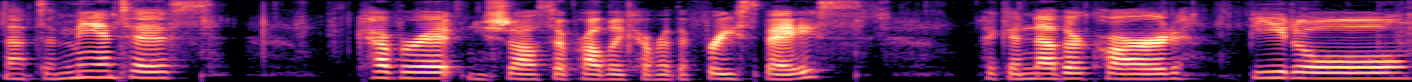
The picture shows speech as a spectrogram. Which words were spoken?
That's a mantis. Cover it. You should also probably cover the free space. Pick another card. Beetle.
